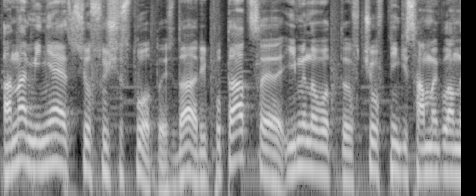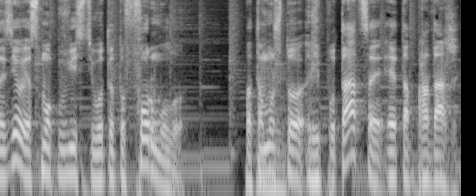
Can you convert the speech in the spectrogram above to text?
она меняет все существо. То есть, да, репутация, именно вот в что в книге самое главное сделал, я смог вывести вот эту формулу. Потому что репутация – это продажи.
